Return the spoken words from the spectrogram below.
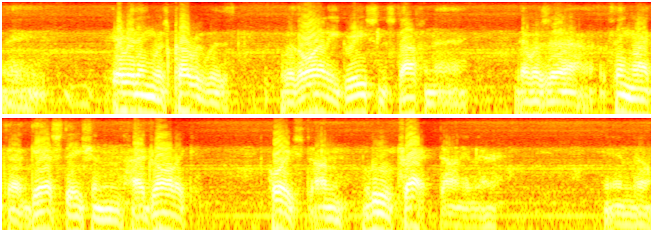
They, everything was covered with with oily grease and stuff, and uh, there was a thing like a gas station hydraulic hoist on a little track down in there. And uh,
